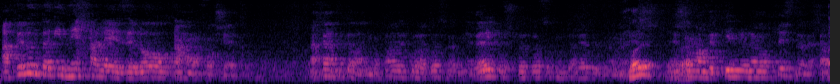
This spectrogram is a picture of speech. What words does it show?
אפילו אם תגיד ניחא לזה לא כמה הוא חושב. לכן, טוב, אני מוכן לקרוא התוספות, נראה לי פשוט התוספות מתערב את זה. יש שם בקימנו לרב חיסדא, לך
